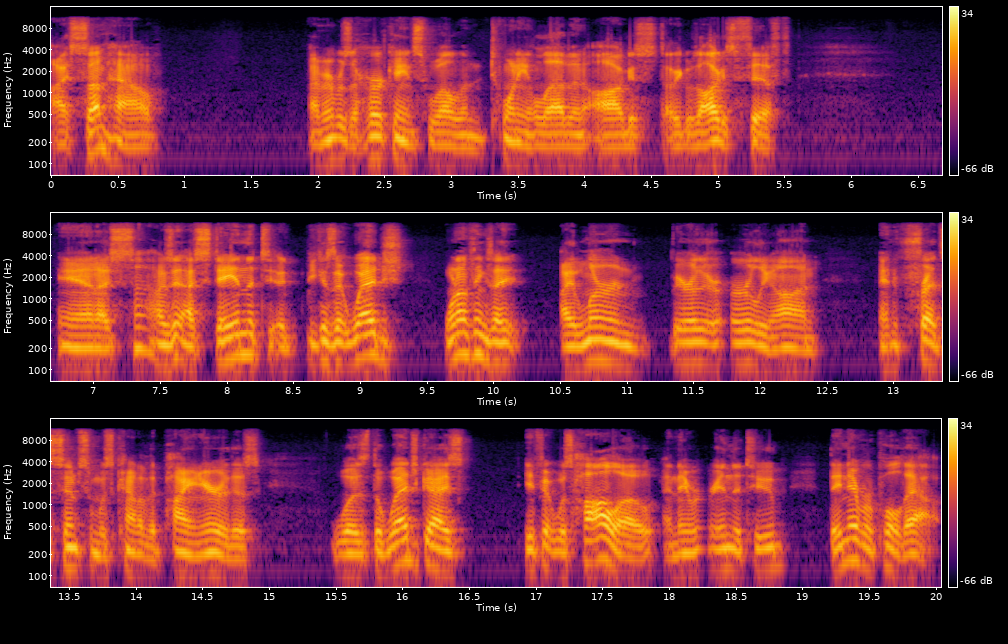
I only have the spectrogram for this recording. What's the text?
i somehow i remember it was a hurricane swell in 2011 august i think it was august 5th and i i, was, I stay in the t- because at wedge one of the things i i learned very early on and fred simpson was kind of the pioneer of this was the wedge guys if it was hollow and they were in the tube they never pulled out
